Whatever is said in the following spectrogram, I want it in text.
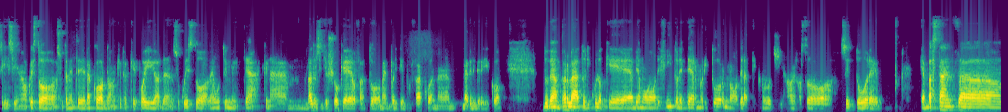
Sì, sì, no, questo assolutamente d'accordo, anche perché poi guarda, su questo mi è venuto in mente anche una, un altro sito show che ho fatto beh, un po' di tempo fa con eh, Davide Greco, dove abbiamo parlato di quello che abbiamo definito l'eterno ritorno della tecnologia no? nel nostro settore. È abbastanza,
